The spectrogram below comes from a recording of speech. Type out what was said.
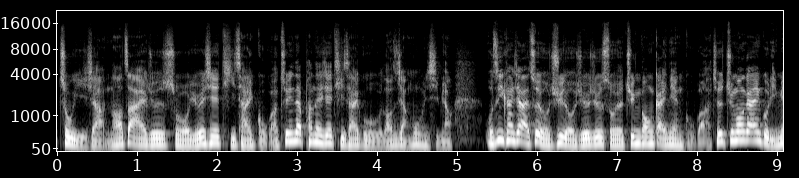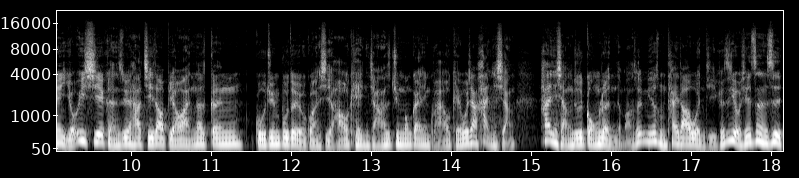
注意一下。然后再来就是说，有一些题材股啊，最近在喷的一些题材股，老实讲莫名其妙。我自己看下来最有趣的，我觉得就是所谓的军工概念股吧。就是军工概念股里面有一些可能是因为它接到标案，那跟国军部队有关系。好，OK，你讲它是军工概念股还 OK。我讲汉翔，汉翔就是公认的嘛，所以没有什么太大问题。可是有些真的是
